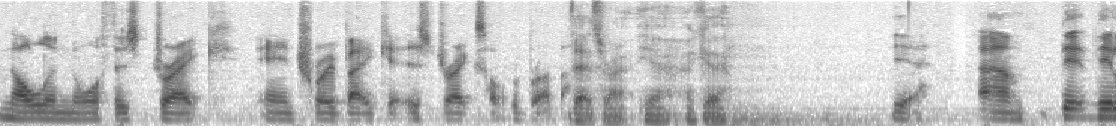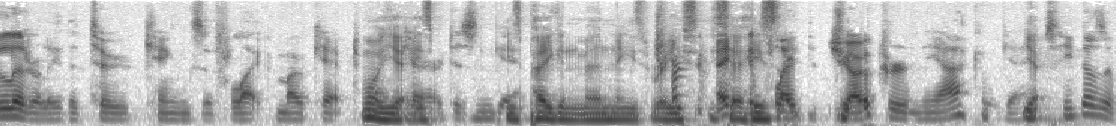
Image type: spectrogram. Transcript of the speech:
Nolan North is Drake and Troy Baker is Drake's older brother. That's right. Yeah. Okay. Yeah. Um, they're, they're literally the two kings of like mocap well, yeah, characters he's, in games. He's Pagan Min. He's Rhys. He's, he's played the Joker in the Arkham games. Yeah. He does a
